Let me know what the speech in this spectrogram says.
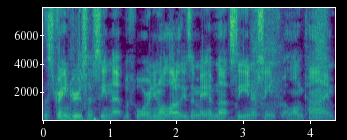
The Strangers, I've seen that before. And you know, a lot of these I may have not seen or seen for a long time.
